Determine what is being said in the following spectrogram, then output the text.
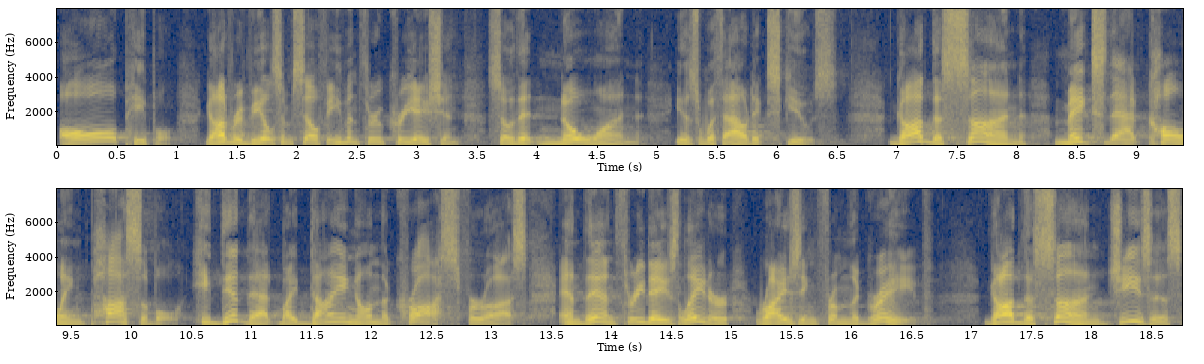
All people. God reveals himself even through creation so that no one is without excuse. God the Son makes that calling possible. He did that by dying on the cross for us and then three days later rising from the grave. God the Son, Jesus,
